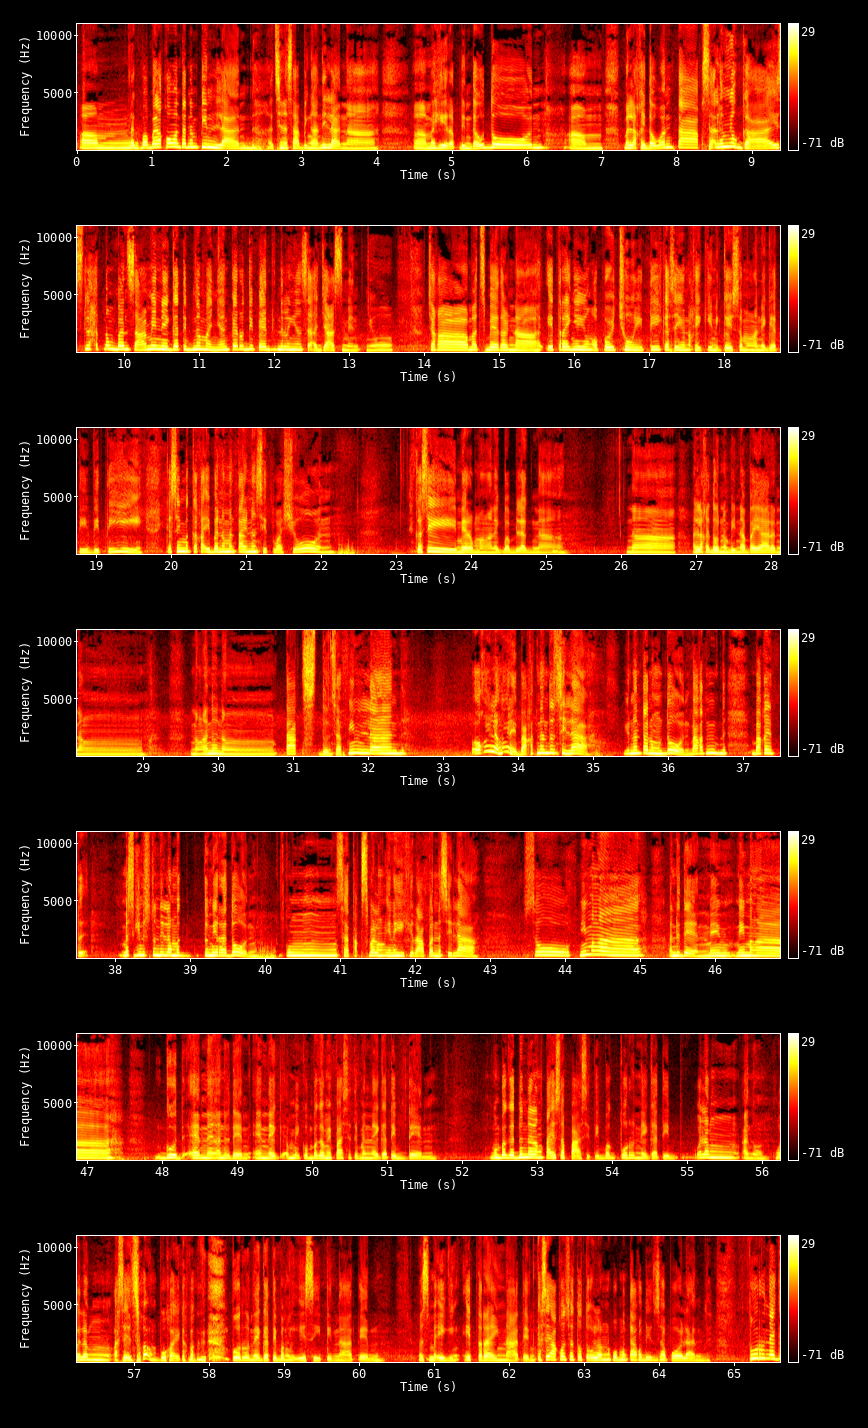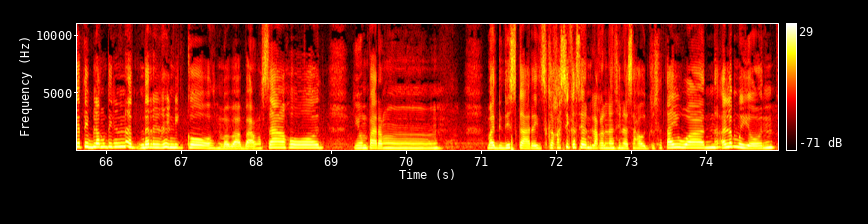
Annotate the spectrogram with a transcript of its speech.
um, nagbabalak pumunta ng Finland at sinasabi nga nila na ah, mahirap din daw doon, um, malaki daw ang tax. Alam nyo guys, lahat ng bansa may negative naman yan, pero depende na lang yan sa adjustment nyo. Tsaka much better na itry nyo yung opportunity kasi yung nakikinig kayo sa mga negativity. Kasi magkakaiba naman tayo ng sitwasyon. Kasi merong mga nagbablog na na ang laki daw ng binabayaran ng ng ano ng tax doon sa Finland. Okay lang yun eh. Bakit nandun sila? Yun ang tanong doon. Bakit bakit mas ginusto nilang magtumira doon kung sa tax pa lang inahihirapan na sila. So, may mga ano din, may may mga good and ano din and may kumbaga may positive and negative din. Kumbaga doon na lang tayo sa positive, wag puro negative. Walang ano, walang asenso ang buhay kapag puro negative ang iisipin natin. Mas maiging i-try natin. Kasi ako sa totoo lang, pumunta ako dito sa Poland, puro negative lang din na naririnig ko. Mababa ang sahod, yung parang madi-discourage ka kasi kasi ang laki ng sinasahod ko sa Taiwan. Alam mo yon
